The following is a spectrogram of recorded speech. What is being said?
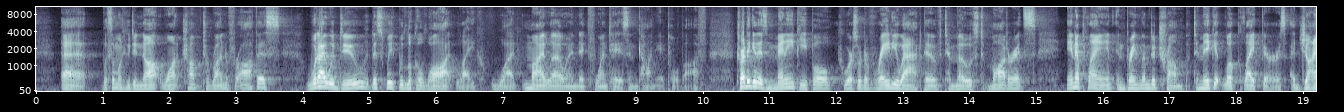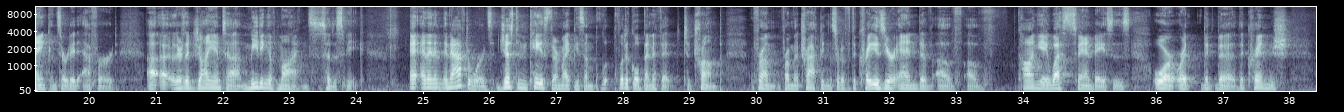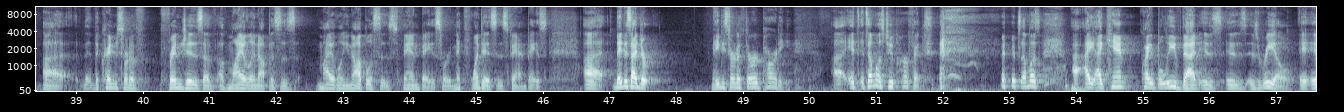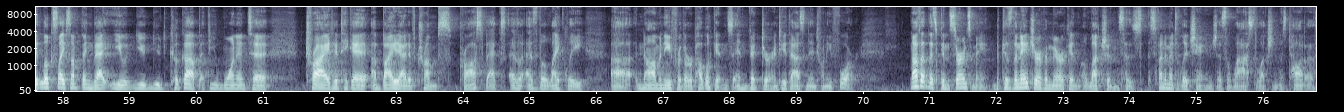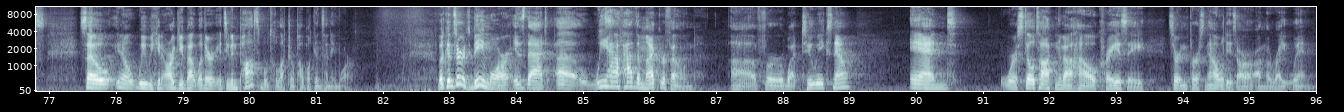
uh, with someone who did not want Trump to run for office, what I would do this week would look a lot like what Milo and Nick Fuentes and Kanye pulled off. Try to get as many people who are sort of radioactive to most moderates in a plane and bring them to Trump to make it look like there's a giant concerted effort. Uh, uh, there's a giant uh, meeting of minds, so to speak. And, and then, afterwards, just in case there might be some pol- political benefit to Trump, from from attracting sort of the crazier end of of, of Kanye West's fan bases or or the the, the cringe uh, the, the, cringe sort of fringes of, of Milo Yiannopoulos' fan base or Nick Fuentes' fan base. Uh, they decide to maybe start a third party. Uh, it's almost too perfect. it's almost I, I can't quite believe that is is is real. It, it, looks like something that you you you'd cook up if you wanted to try to take a, a bite out of Trump's prospects as as the likely uh, nominee for the Republicans and victor in 2024. Not that this concerns me, because the nature of American elections has, has fundamentally changed, as the last election has taught us. So, you know, we, we can argue about whether it's even possible to elect Republicans anymore. What concerns me more is that uh, we have had the microphone uh, for what two weeks now, and we're still talking about how crazy certain personalities are on the right wing.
